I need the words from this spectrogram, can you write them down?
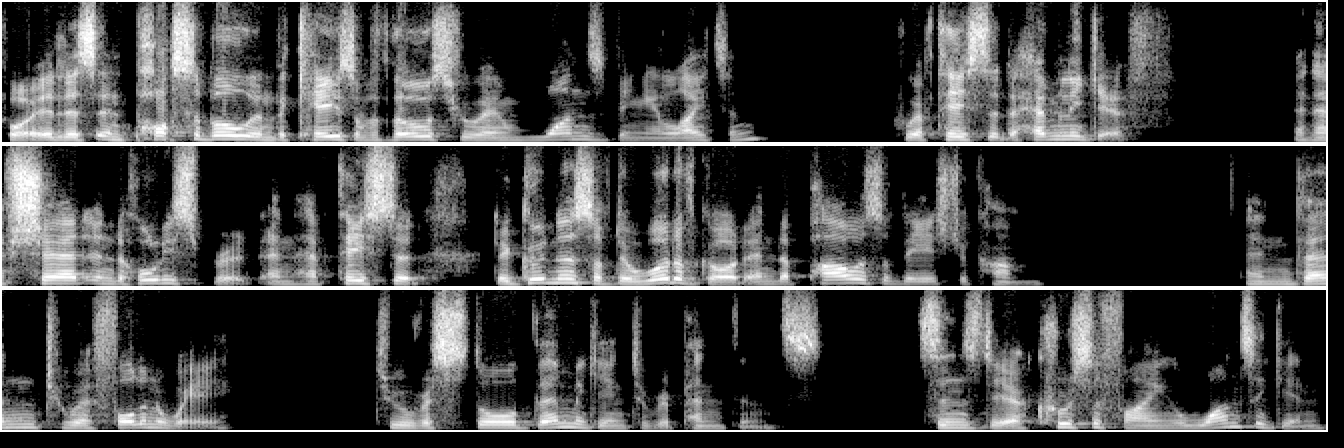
For it is impossible in the case of those who have once been enlightened, who have tasted the heavenly gift, and have shared in the Holy Spirit, and have tasted the goodness of the Word of God and the powers of the age to come, and then to have fallen away, to restore them again to repentance, since they are crucifying once again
